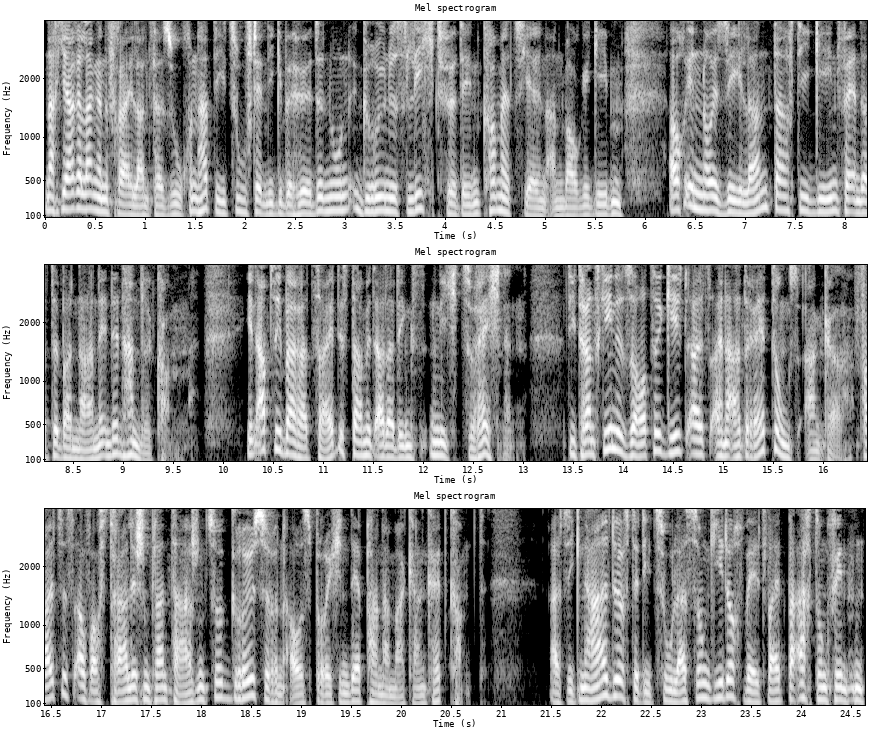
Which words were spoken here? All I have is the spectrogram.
Nach jahrelangen Freilandversuchen hat die zuständige Behörde nun grünes Licht für den kommerziellen Anbau gegeben. Auch in Neuseeland darf die genveränderte Banane in den Handel kommen. In absehbarer Zeit ist damit allerdings nicht zu rechnen. Die transgene Sorte gilt als eine Art Rettungsanker, falls es auf australischen Plantagen zu größeren Ausbrüchen der Panama-Krankheit kommt. Als Signal dürfte die Zulassung jedoch weltweit Beachtung finden.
